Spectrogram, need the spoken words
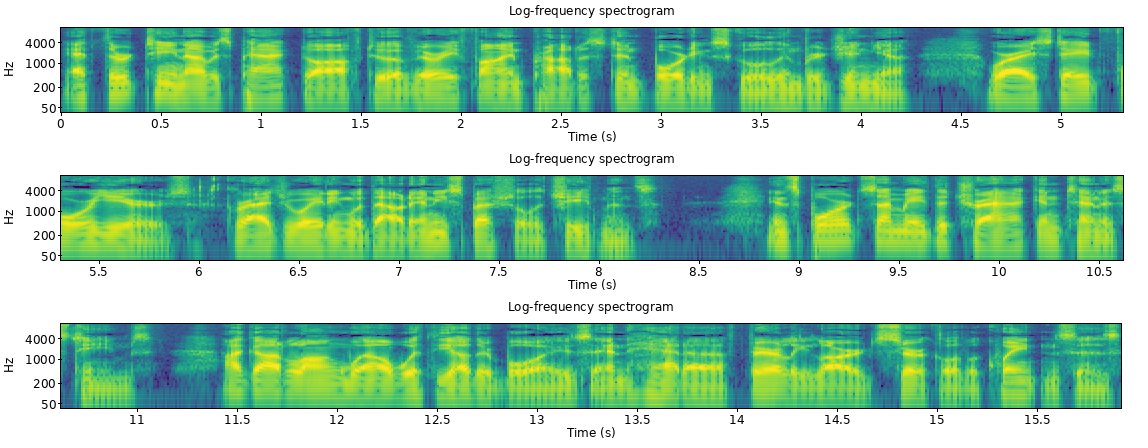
At 13, I was packed off to a very fine Protestant boarding school in Virginia, where I stayed four years, graduating without any special achievements. In sports, I made the track and tennis teams. I got along well with the other boys and had a fairly large circle of acquaintances,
